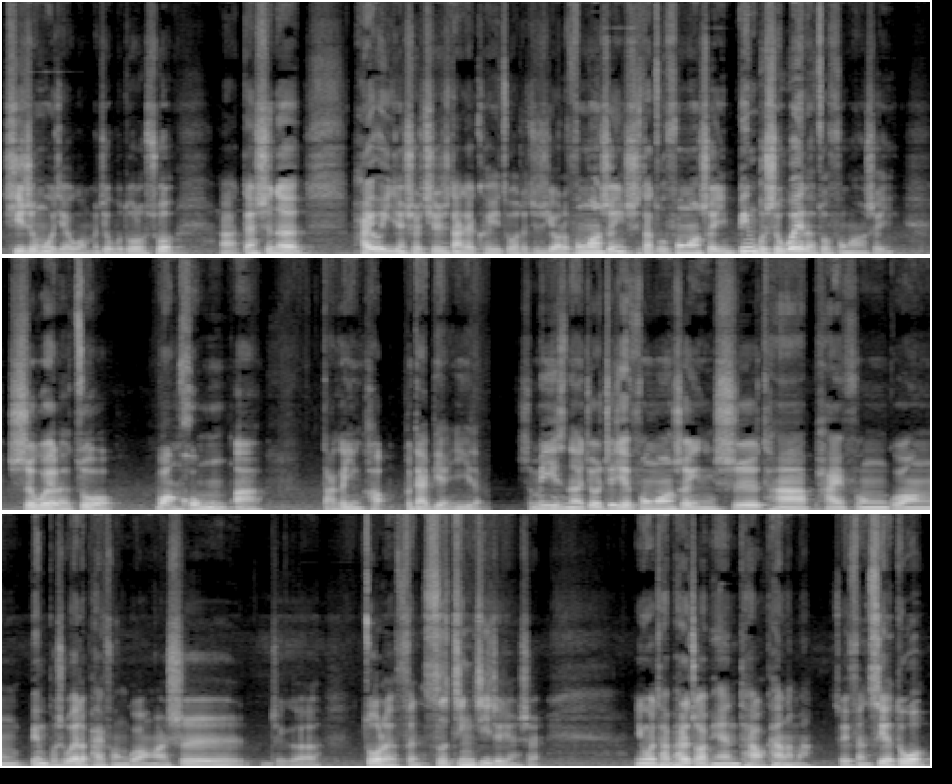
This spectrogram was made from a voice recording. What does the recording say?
细枝末节，我们就不多说啊。但是呢，还有一件事，其实大家可以做的，就是有的风光摄影师他做风光摄影，并不是为了做风光摄影，是为了做网红啊，打个引号，不带贬义的。什么意思呢？就是这些风光摄影师他拍风光，并不是为了拍风光，而是这个做了粉丝经济这件事儿，因为他拍的照片太好看了嘛，所以粉丝也多，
